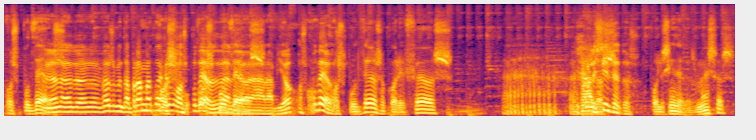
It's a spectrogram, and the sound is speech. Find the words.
ο σπουδαίος Ε, να- να- να Βάζουμε τα πράγματα Ο ακριβώς. Ο σπου- σπουδαίος, ο δεν τα λέω σπουδαίος. αραμπιό. Ο Ο σπουδαίος. σπουδαίος, ο κορυφαίος α, Γάλλος, Πολυσύνθετος. Πολυσύνθετος μέσος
